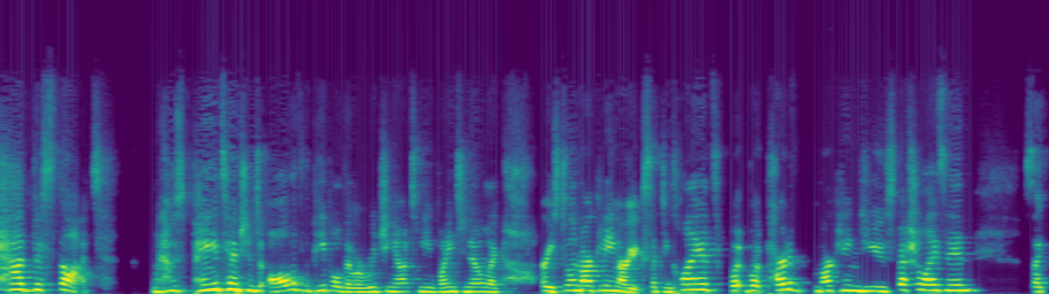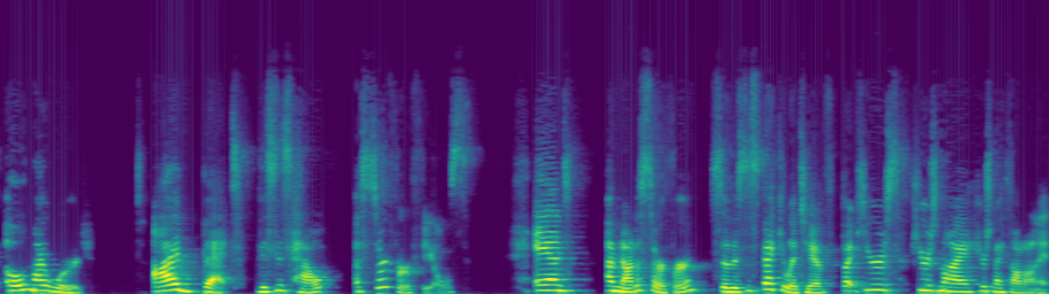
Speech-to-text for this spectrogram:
had this thought when I was paying attention to all of the people that were reaching out to me, wanting to know, like, are you still in marketing? Are you accepting clients? What, what part of marketing do you specialize in? It's like, oh my word, I bet this is how a surfer feels. And I'm not a surfer, so this is speculative, but here's here's my here's my thought on it.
